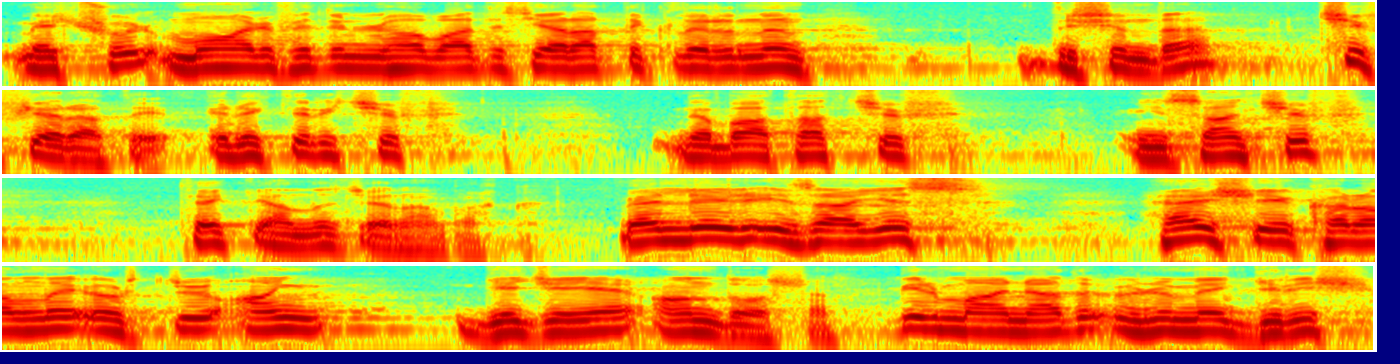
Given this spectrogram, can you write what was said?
Meçhul, muhalefetünül havadis yarattıklarının dışında çift yarattı. Elektrik çift, nebatat çift, insan çift, tek yalnız Cenab-ı Hak. Velleyl izayes her şeyi karanlığı örttüğü an geceye and olsun. Bir manada ölüme giriş,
